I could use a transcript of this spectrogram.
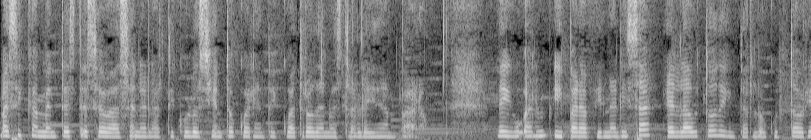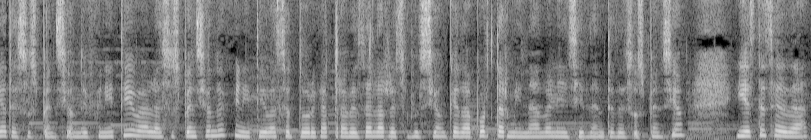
Básicamente este se basa en el artículo 144 de nuestra ley de amparo. y para finalizar, el auto de interlocutoria de suspensión definitiva. La suspensión definitiva se otorga a través de la resolución que da por terminado el incidente de suspensión y este se da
